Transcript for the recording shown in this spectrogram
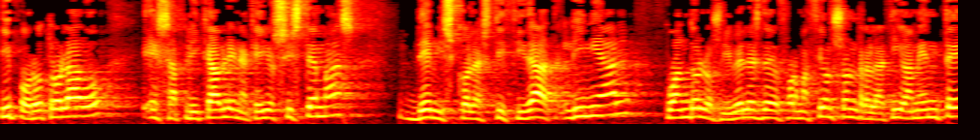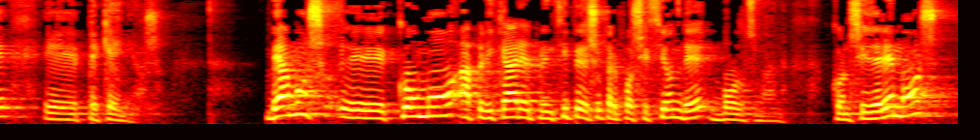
Y por otro lado, es aplicable en aquellos sistemas de viscoelasticidad lineal cuando los niveles de deformación son relativamente eh, pequeños. Veamos eh, cómo aplicar el principio de superposición de Boltzmann. Consideremos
